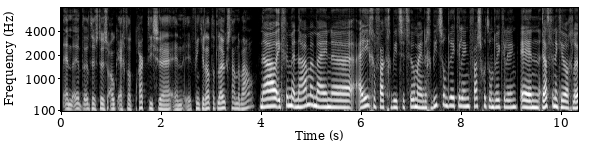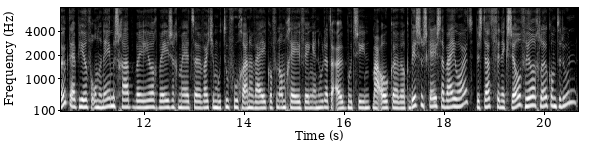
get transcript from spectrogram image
En het, is dus ook echt dat praktische. En eh, vind je dat het leukste aan de bouw? Nou, ik vind met name mijn eh, eigen vakgebied zit veel meer in de gebiedsontwikkeling, vastgoedontwikkeling. En dat vind ik heel erg leuk. Daar heb je heel veel ondernemerschap. Ben je heel erg bezig met wat je moet toevoegen aan een wijk of een omgeving en hoe dat eruit moet zien. Maar ook welke business case daarbij hoort. Dus dat vind ik zelf heel erg leuk om te doen.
